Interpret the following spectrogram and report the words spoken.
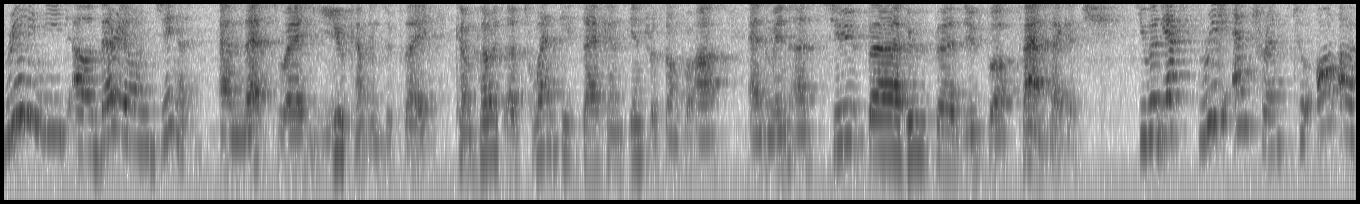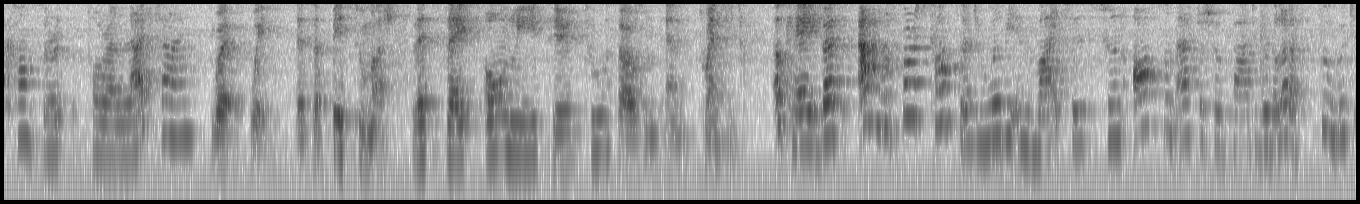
really need our very own jingle. And that's where you come into play. Compose a 20 seconds intro song for us and win a super hooper duper fan package. You will get free entrance to all our concerts for a lifetime. Wait, wait, that's a bit too much. Let's say only till 2020. Okay, but after the first concert, you will be invited to an awesome after show party with a lot of food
